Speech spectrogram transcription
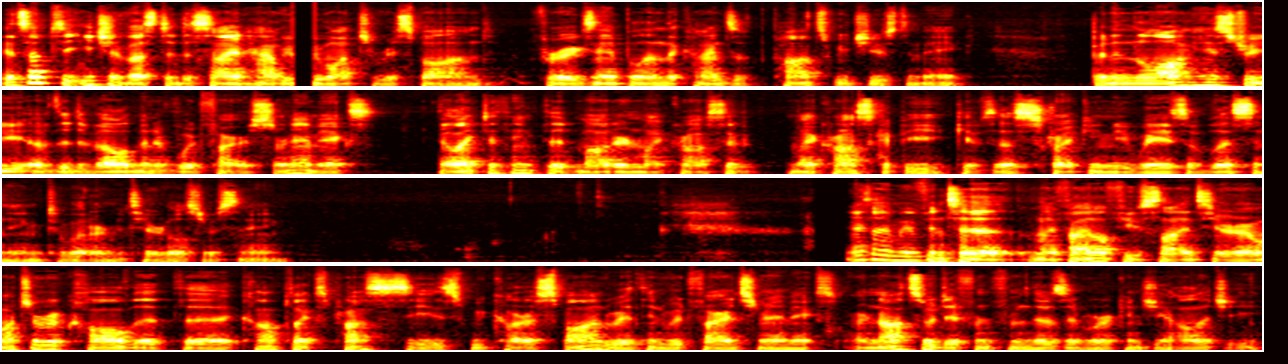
It's up to each of us to decide how we want to respond, for example, in the kinds of pots we choose to make. But in the long history of the development of wood-fire ceramics, I like to think that modern microscopy gives us striking new ways of listening to what our materials are saying. As I move into my final few slides here, I want to recall that the complex processes we correspond with in wood-fired ceramics are not so different from those at work in geology.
